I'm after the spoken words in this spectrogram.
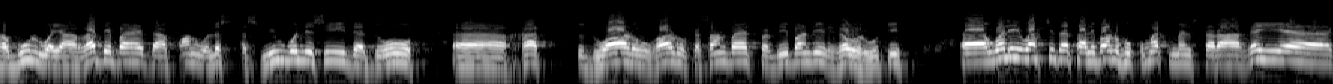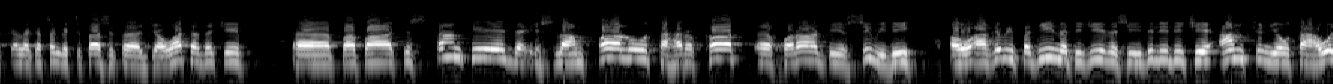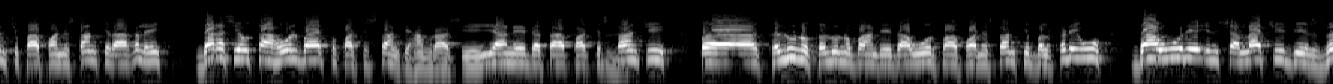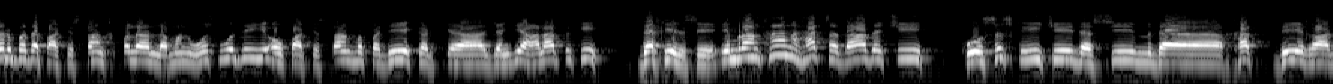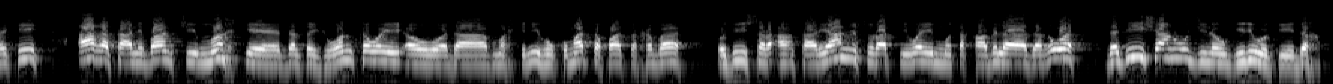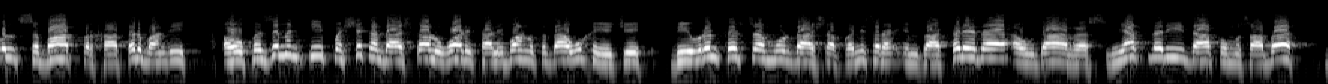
قبول و یا رد باید د افغان ولس تصمیم ونیسي، د دوو خط دواړو غاړو کسان باید پر دې باندې غور وکړي. ولې وخت چې د طالبانو حکومت منځته راغی، لکه څنګه چې تاسې ته جوته ده چې په پاکستان کې د اسلام پالو تحرکات خورا ډېر شوي دي او هغوي په دې نتیجې رسېدلي دي چې همچون یو تحول چې په افغانستان کې راغلی دغسې یو تحول باید په پاکستان کې هم راشي یعنې د پاکستان چې په کلونو کلونو باندې دا اور په افغانستان کې بل کړی وو دا اور یې انشاالله چې ډیر زر به د پاکستان خپله لمن وسوځیي او پاکستان به په دې کړکجنګي حالاتو کې دخیل شي عمران خان هڅه دا ده چې کوشش کوي چې د سیم د خط دې غاړه کې هغه طالبان چې مخکې دلته ژوند کوی او د مخکني حکومت د خوا څخه به په دوی سره همکاریان صورت نیوی متقابله دغه وه ددی شانو جلوګیری وکی د خپل ثبات پر خاطر باندی او په ضمن کی په شکل د اشکالو غواړی طالبانو ته دا وښیی چی دیورند کرښه موږ د اشرف غنی سره امضا کړی ده او دا رسمیت لری دا په مصابه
